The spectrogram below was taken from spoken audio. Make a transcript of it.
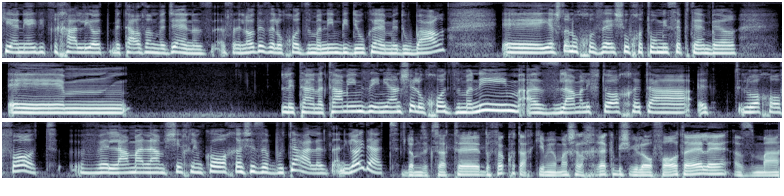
כי אני הייתי צריכה להיות בטרזן וג'ן אז, אז אני לא יודעת איזה לוחות זמנים בדיוק אה, מדובר. יש לנו חוזה שהוא חתום מספטמבר. לטענתם אם זה עניין של לוחות זמנים אז למה לפתוח את, ה, את לוח ההופעות ולמה להמשיך למכור אחרי שזה בוטל אז אני לא יודעת. גם זה קצת אה, דופק אותך כי אם היומן שלך ריק בשביל ההופעות האלה אז מה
